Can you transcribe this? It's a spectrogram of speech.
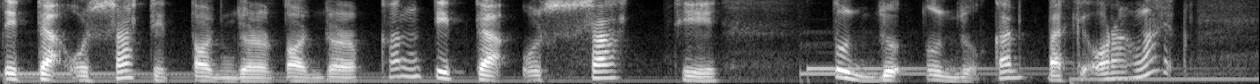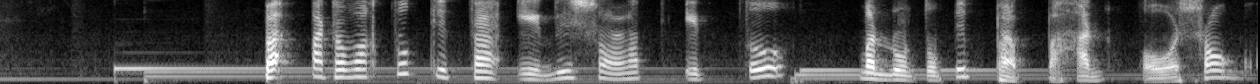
Tidak usah ditonjol-tonjolkan, tidak usah ditunjuk-tunjukkan bagi orang lain. Bak pada waktu kita ini sholat itu menutupi babahan Songo.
